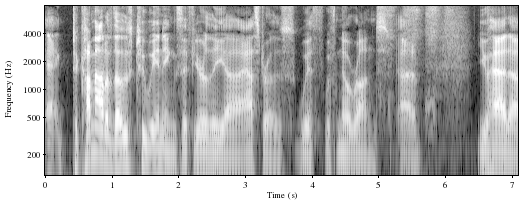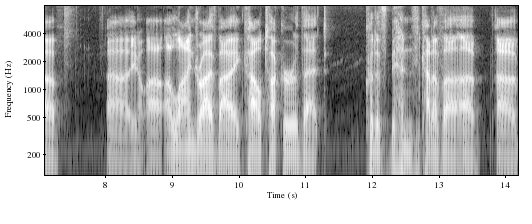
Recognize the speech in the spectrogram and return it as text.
eh, to come out of those two innings, if you're the uh, Astros with with no runs, uh, you had a uh, you know a, a, line drive by Kyle Tucker that could have been kind of a, a, a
